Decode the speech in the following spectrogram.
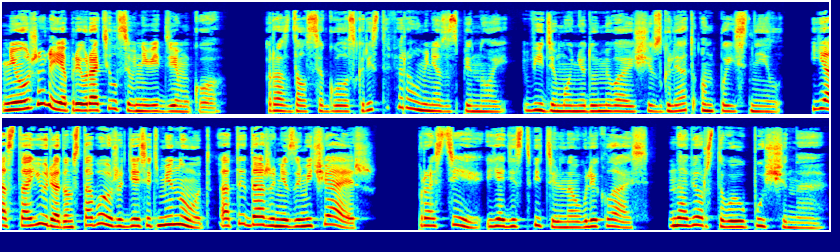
«Неужели я превратился в невидимку?» Раздался голос Кристофера у меня за спиной. Видя мой недоумевающий взгляд, он пояснил. «Я стою рядом с тобой уже десять минут, а ты даже не замечаешь». «Прости, я действительно увлеклась. Наверстываю упущенное».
